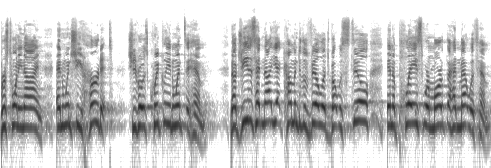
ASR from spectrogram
Verse 29, and when she heard it, she rose quickly and went to him. Now, Jesus had not yet come into the village, but was still in a place where Martha had met with him.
